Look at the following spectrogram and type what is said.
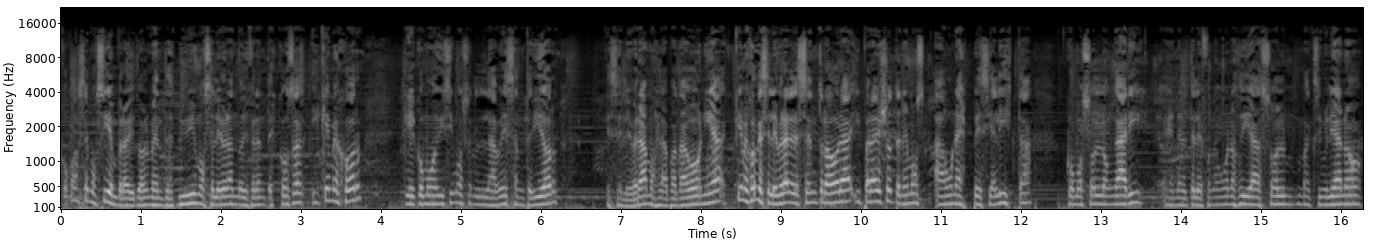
como hacemos siempre habitualmente, vivimos celebrando diferentes cosas y qué mejor que como hicimos la vez anterior, que celebramos la Patagonia, qué mejor que celebrar el centro ahora y para ello tenemos a una especialista como Sol Longari en el teléfono. Buenos días, Sol, Maximiliano,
